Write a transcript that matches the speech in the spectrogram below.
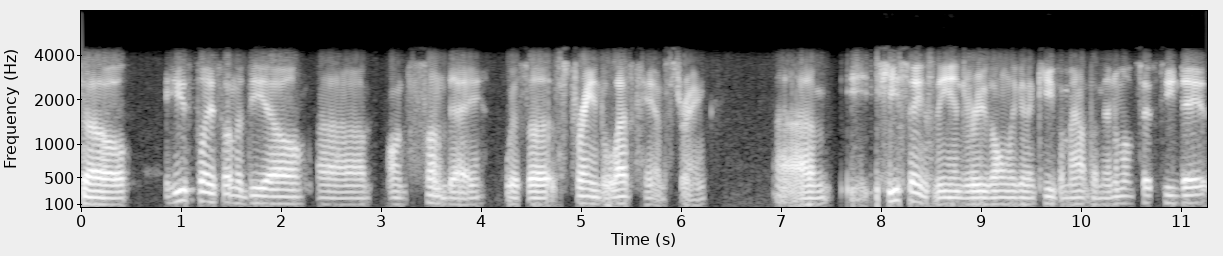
So he's placed on the DL uh, on Sunday with a strained left hamstring. Um, he, he thinks the injury is only going to keep him out the minimum 15 days,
